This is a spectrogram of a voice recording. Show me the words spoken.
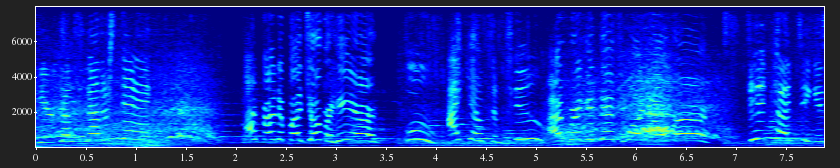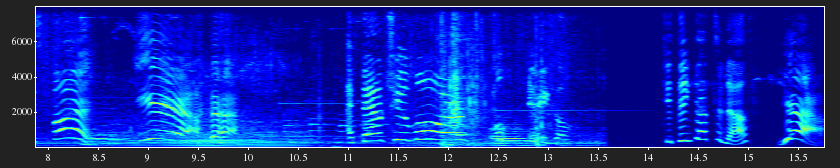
Here comes another stick. I found a bunch over here. Ooh, I found some too. I'm bringing this one over. Stick hunting is fun. Yeah. I found two more. Oh, there you go. Do you think that's enough? yeah.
